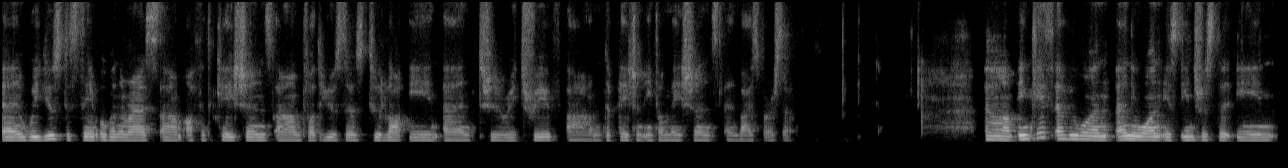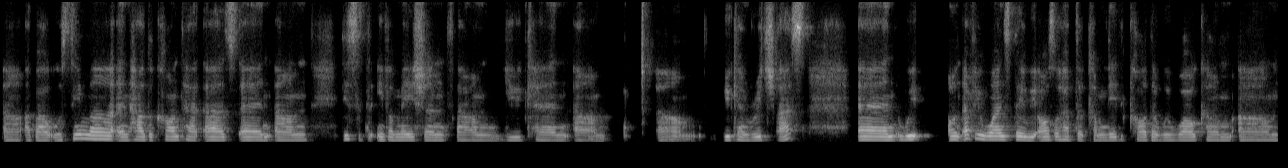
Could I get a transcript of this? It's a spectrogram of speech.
And we use the same OpenMRS um, authentications um, for the users to log in and to retrieve um, the patient information and vice versa. Um, in case everyone, anyone is interested in uh, about Uzima and how to contact us, and um, this is the information um, you can um, um, you can reach us. And we on every Wednesday, we also have the community call that we welcome um,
